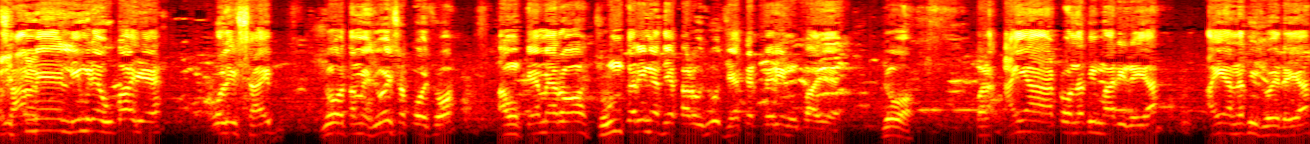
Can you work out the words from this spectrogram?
સામે લીમડે ઊભા છે. પોલીસ સાહેબ જો તમે જોઈ શકો છો આ હું કેમેરો ઝૂમ કરીને દેખાડું છું જેકેટ પહેરીને ઊભા છે. જુઓ. પણ અહીંયા આટો નથી મારી રહ્યા. અહીંયા નથી જોઈ રહ્યા.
